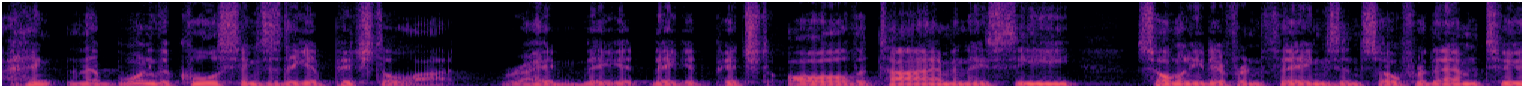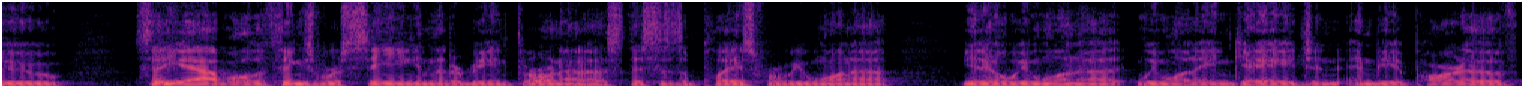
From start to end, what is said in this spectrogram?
I think the, one of the coolest things is they get pitched a lot, right? They get they get pitched all the time, and they see so many different things. And so for them to say, yeah, of all the things we're seeing and that are being thrown at us, this is a place where we want to, you know, we want to we want to engage and, and be a part of.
